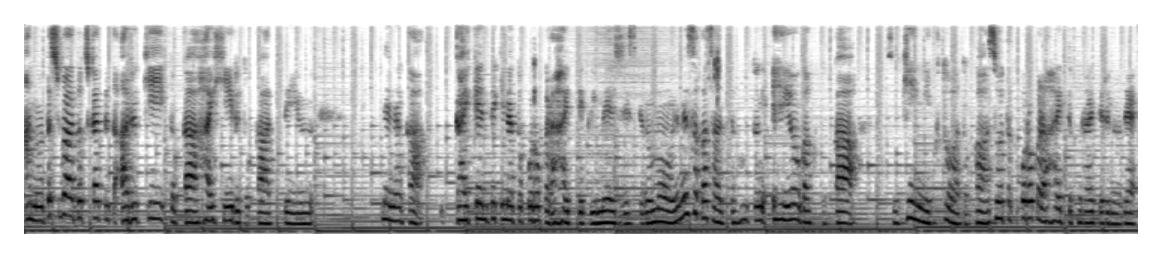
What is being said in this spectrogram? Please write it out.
あの、私はどっちかっていうと歩きとかハイヒールとかっていう、ね、なんか外見的なところから入っていくイメージですけども米坂さんって本当に栄養学とかその筋肉とはとかそういったところから入ってこられてるので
